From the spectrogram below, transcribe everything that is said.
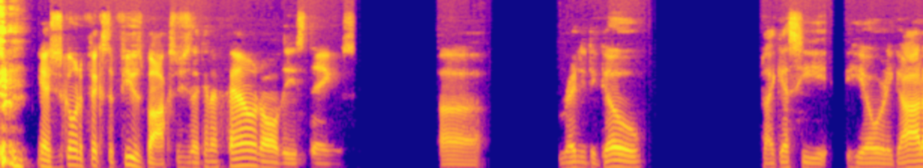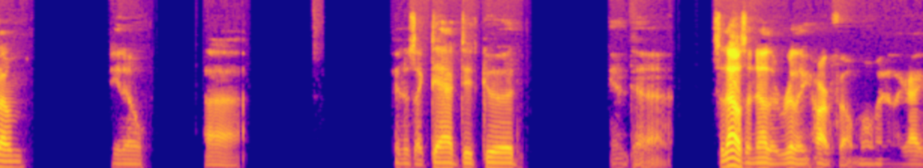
Yeah, she's going to fix the fuse box. She's like, and I found all these things, uh, ready to go. So I guess he he already got them, you know. Uh, and it was like, Dad did good, and uh, so that was another really heartfelt moment. Like I,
